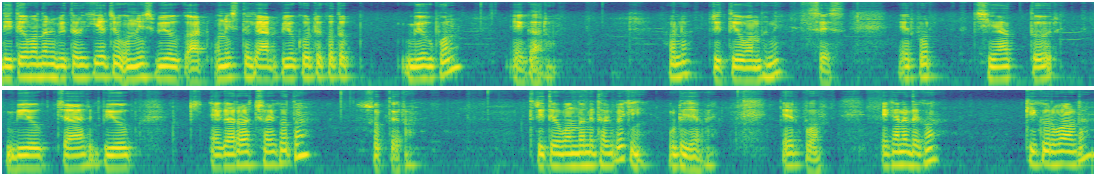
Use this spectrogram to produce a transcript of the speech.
দ্বিতীয় বন্ধনীর ভিতরে কী আছে? উনিশ বিয়োগ আট, উনিশ থেকে আট বিয়োগ করলে কত বিয়োগফল? এগারো। হলো তৃতীয় বন্ধনী শেষ। এরপর ছিয়াত্তর বিয়োগ চার বিয়োগ এগারো আর ছয় কত? সতেরো। তৃতীয় বন্ধনী থাকবে কি? উঠে যাবে। এরপর, এখানে দেখো, কি করব আমরা?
